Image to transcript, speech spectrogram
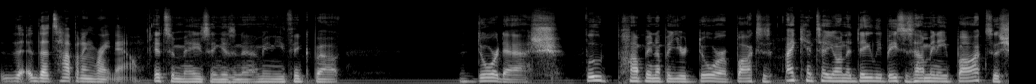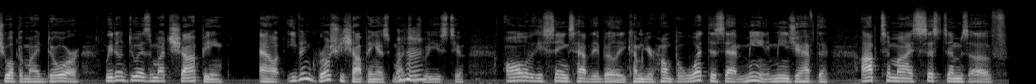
th- that's happening right now. It's amazing, isn't it? I mean, you think about DoorDash, food popping up at your door, boxes. I can't tell you on a daily basis how many boxes show up at my door. We don't do as much shopping out, even grocery shopping as much as mm-hmm. we used to. All of these things have the ability to come to your home. But what does that mean? It means you have to optimize systems of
